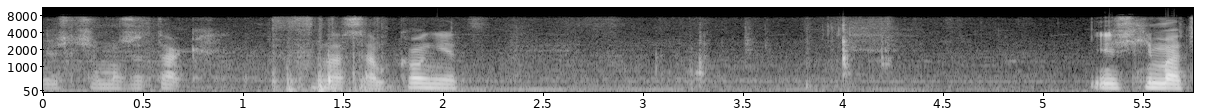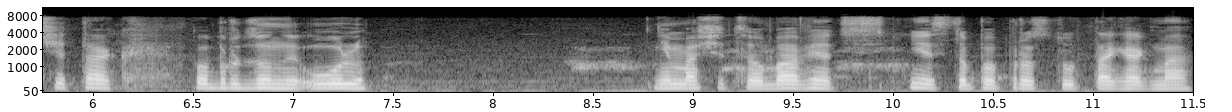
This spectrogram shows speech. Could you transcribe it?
Jeszcze może tak na sam koniec. Jeśli macie tak pobrudzony ul, nie ma się co obawiać. Jest to po prostu tak jak ma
